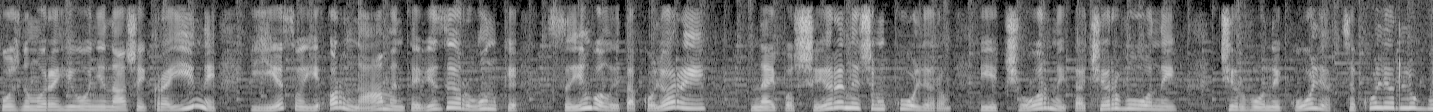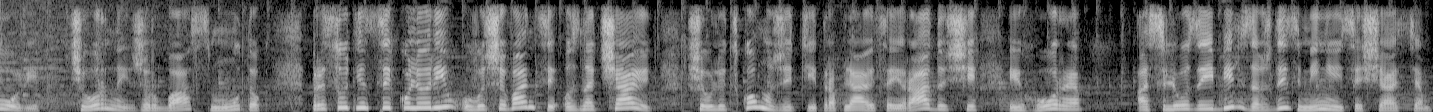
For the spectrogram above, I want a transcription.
Кожному регіоні нашої країни є свої орнаменти, візерунки, символи та кольори. Найпоширенішим кольором є чорний та червоний. Червоний колір це колір любові, чорний журба, смуток. Присутність цих кольорів у вишиванці означають, що в людському житті трапляються і радощі, і горе, а сльози і біль завжди змінюються щастям.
